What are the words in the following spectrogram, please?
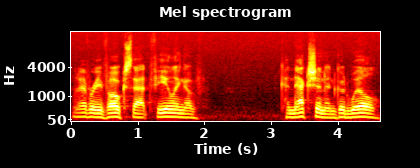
Whatever evokes that feeling of connection and goodwill.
